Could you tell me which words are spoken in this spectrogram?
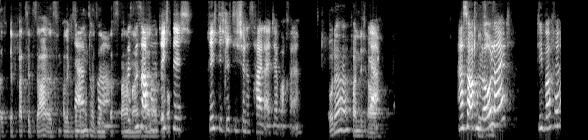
dass der Fratz jetzt da ist und alle gesund Ja, und munter sind. Das war Das mein ist auch ein Highlight Woche. richtig, richtig, richtig schönes Highlight der Woche. Oder? Fand ich Ja. auch. Hast du auch ein Das- Lowlight die Woche?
